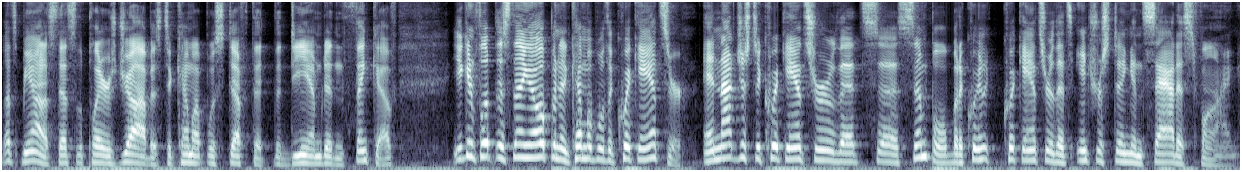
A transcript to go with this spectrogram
let's be honest, that's the player's job is to come up with stuff that the DM didn't think of. You can flip this thing open and come up with a quick answer. And not just a quick answer that's uh, simple, but a quick, quick answer that's interesting and satisfying.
